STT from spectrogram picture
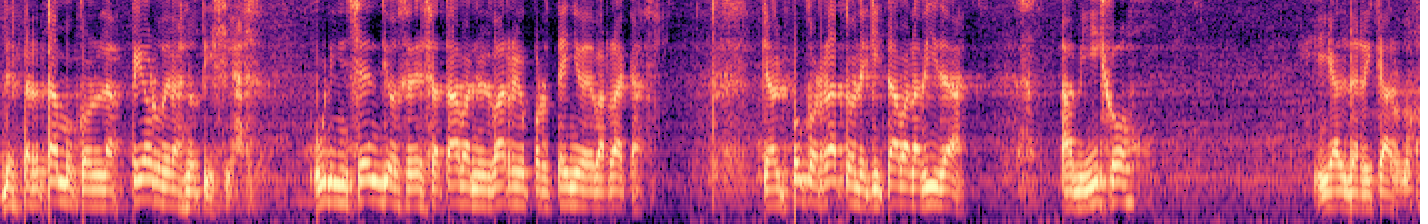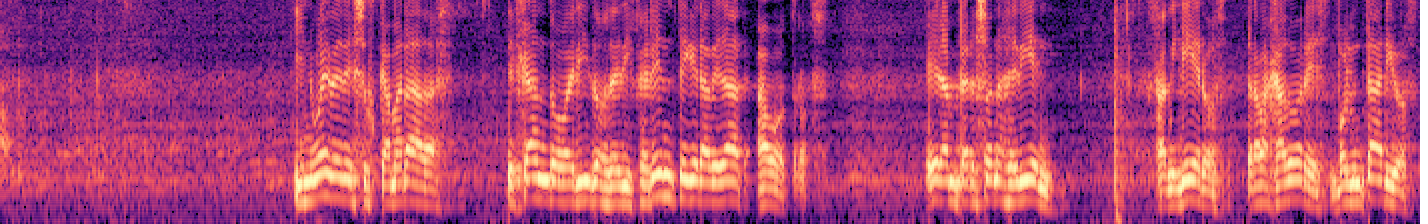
despertamos con la peor de las noticias. Un incendio se desataba en el barrio porteño de Barracas, que al poco rato le quitaba la vida a mi hijo y al de Ricardo. Y nueve de sus camaradas, dejando heridos de diferente gravedad a otros. Eran personas de bien, familiares, trabajadores, voluntarios,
